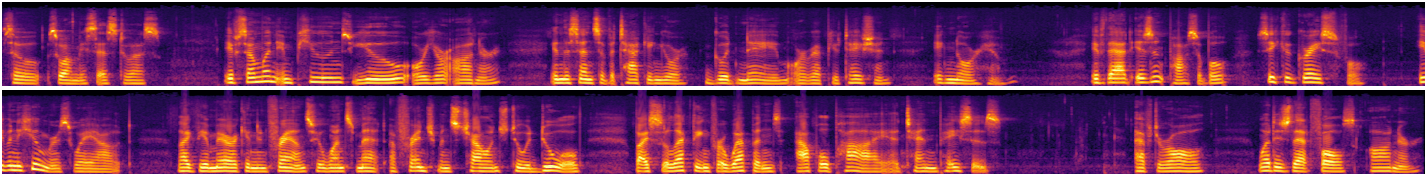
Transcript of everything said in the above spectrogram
So Swami says to us if someone impugns you or your honor in the sense of attacking your good name or reputation, ignore him. If that isn't possible, seek a graceful, even a humorous way out, like the American in France who once met a Frenchman's challenge to a duel by selecting for weapons apple pie at 10 paces. After all, what is that false honor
